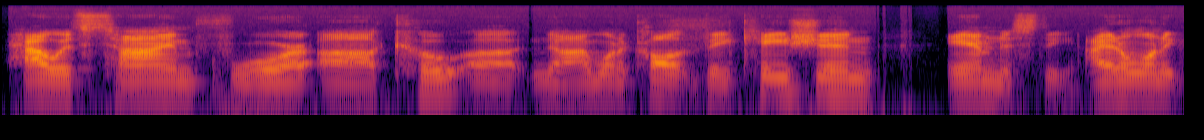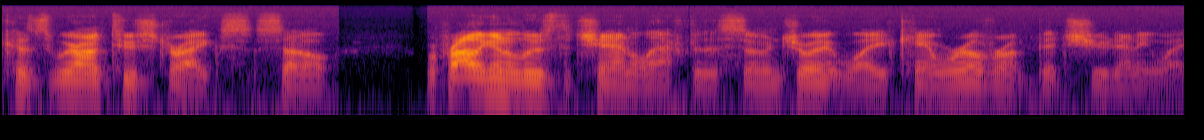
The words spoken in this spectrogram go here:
how it's time for uh, co. Uh, no, I want to call it vacation amnesty. I don't want it because we're on two strikes, so we're probably going to lose the channel after this. So enjoy it while you can. We're over on BitChute anyway,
